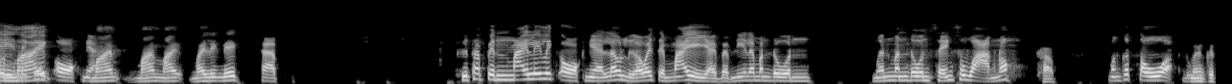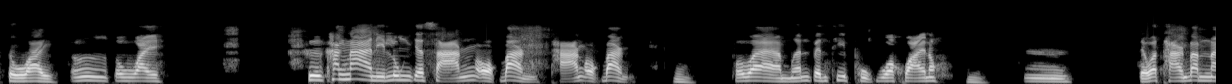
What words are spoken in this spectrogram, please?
ต้นไม้เล็กๆออกเนี่ยไม้ไม้ไม้ไม้เล็กครับ คือถ้าเป็นไม้เล็กๆออกเนี่ย แล้วเหลือไว้แต่ไม้ใหญ่ๆแบบนี้แล้วมันโดน เหมือนมันโดนแสงสว่างเนาะๆครับ มันก็โตอะดูมันก็ตัวไวเออโตไวคือข้างหน้านี่ลุงจะสางออกบ้าง ถางออกบ้างอืมเพราะว่าเหมือนเป็นที่ผูกวัวควายเนาะอืมอืมแต่ว่าทางด้านใน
